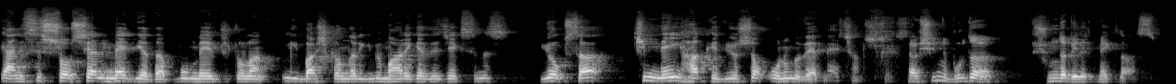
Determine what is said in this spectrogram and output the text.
Yani siz sosyal medyada bu mevcut olan il başkanları gibi mi hareket edeceksiniz? Yoksa kim neyi hak ediyorsa onu mu vermeye çalışacaksınız? Ya şimdi burada şunu da belirtmek lazım.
